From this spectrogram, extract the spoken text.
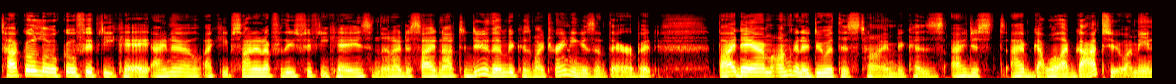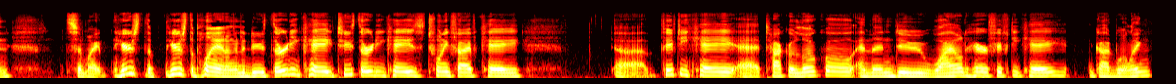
Taco Loco 50k. I know I keep signing up for these 50ks, and then I decide not to do them because my training isn't there. But by damn, I'm to do it this time because I just I've got well I've got to. I mean, so my here's the here's the plan. I'm going to do 30k, two 30ks, 25k. Uh, 50k at Taco Loco and then do Wild Hare 50k, God willing,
